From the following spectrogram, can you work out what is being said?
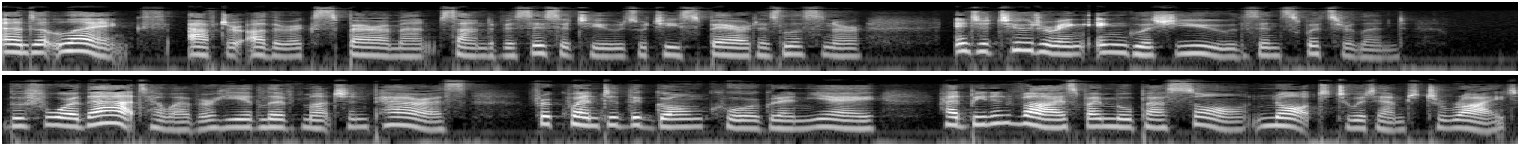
and at length, after other experiments and vicissitudes which he spared his listener, into tutoring English youths in Switzerland. Before that, however, he had lived much in Paris, frequented the Goncourt Grenier, had been advised by Maupassant not to attempt to write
